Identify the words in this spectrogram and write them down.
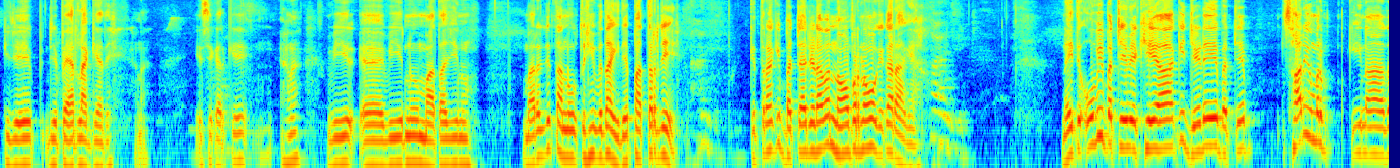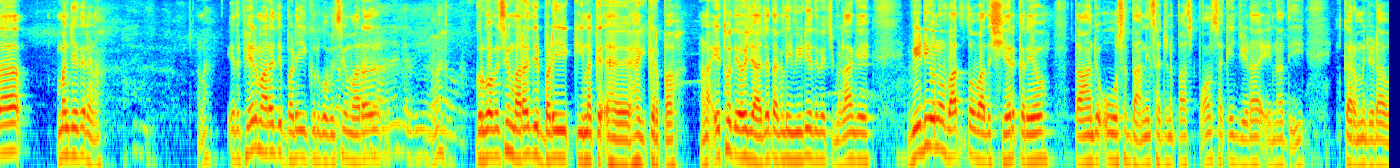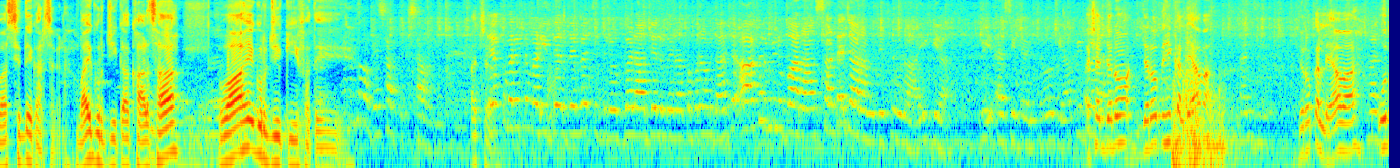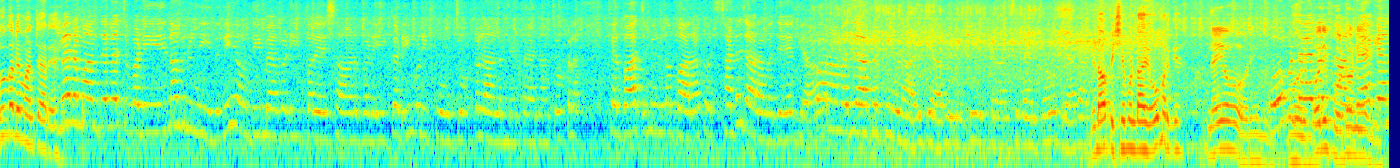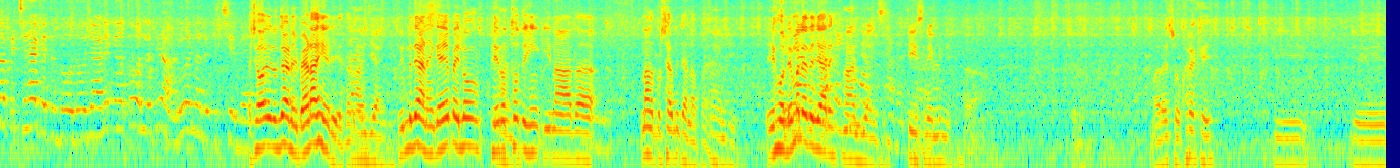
ਕਿ ਜੇ ਜੇ ਪੈਰ ਲੱਗ ਗਿਆ ਤੇ ਹਨਾ? ਇਸੇ ਕਰਕੇ ਹਨਾ? ਵੀਰ ਵੀਰ ਨੂੰ ਮਾਤਾ ਜੀ ਨੂੰ ਮਹਾਰਾਜ ਜੀ ਤੁਹਾਨੂੰ ਤੁਸੀਂ ਵਧਾਈ ਦੇ ਪਾਤਰ ਜੇ। ਤਰ੍ਹਾਂ ਕਿ ਬੱਚਾ ਜਿਹੜਾ ਵਾ 9 ਪਰ 9 ਹੋ ਕੇ ਘਰ ਆ ਗਿਆ। ਹਾਂਜੀ। ਨਹੀਂ ਤੇ ਉਹ ਵੀ ਬੱਚੇ ਵੇਖੇ ਆ ਕਿ ਜਿਹੜੇ ਬੱਚੇ ਸਾਰੀ ਉਮਰ ਕੀ ਨਾਂ ਦਾ ਮੰਜੇ ਤੇ ਰਹਿਣਾ। ਹਨਾ? ਇਹ ਤੇ ਫੇਰ ਮਹਾਰਾਜ ਦੀ ਬੜੀ ਗੁਰੂ ਗੋਬਿੰਦ ਸਿੰਘ ਮਹਾਰਾਜ ਹਨਾ? ਗੁਰੂ ਗੋਬਿੰਦ ਸਿੰਘ ਮਹਾਰਾਜ ਦੀ ਬੜੀ ਕੀ ਨਾ ਹੈਗੀ ਕਿਰਪਾ। ਹਨਾ? ਇੱਥੋਂ ਦਿਓ ਇਜਾਜ਼ਤ ਅਗਲੀ ਵੀਡੀਓ ਦੇ ਵਿੱਚ ਮਿਲਾਂਗੇ। ਵੀਡੀਓ ਨੂੰ ਵੱਧ ਤੋਂ ਵੱਧ ਸ਼ੇਅਰ ਕਰਿਓ ਤਾਂ ਜੋ ਉਸ ਦਾਨੀ ਸੱਜਣ ਪਾਸ ਪਹੁੰਚ ਸਕੇ ਜਿਹੜਾ ਇਹਨਾਂ ਦੀ ਕਰਮ ਜਿਹੜਾ ਵਾ ਸਿੱਧੇ ਕਰ ਸਕਣ। ਵਾਹਿਗੁਰੂ ਜੀ ਕਾ ਖਾਲਸਾ ਵਾਹਿਗੁਰੂ ਜੀ ਕੀ ਫਤਿਹ। ਅੱਛਾ। ਇੱਕ ਵਾਰੀ ਤੇ ਬੜੀ ਦਿਲ ਦੇ ਵਿੱਚ ਜਦੋਂ ਬੜਾ ਦਿਲ ਮੇਰਾ ਘਬਰਾਉਂਦਾ ਤੇ ਆਖਰ ਮੈਨੂੰ 12 11:30 ਵਜੇ ਫੋਨ ਆ ਹੀ ਗਿਆ ਵੀ ਐਕਸੀਡੈਂਟ ਹੋ ਗਿਆ ਵੀ ਅੱਛਾ ਜਦੋਂ ਜਦੋਂ ਤੁਸੀਂ ਘੱਲਿਆ ਵਾ? ਜਦੋਂ ਘੱਲਿਆ ਵਾ ਉਦੋਂ ਤੁਹਾਡੇ ਮਨ ਚ ਆ ਰਿਹਾ? ਮੇਰੇ ਮਨ ਦੇ ਵਿੱਚ ਬੜੀ ਨਾ ਮੈਨੂੰ ਨੀਂਦ ਨਹੀਂ ਆਉਂਦੀ ਮੈਂ ਬੜੀ ਪਰੇਸ਼ਾਨ ਬੜੀ ਘੜੀ ਬੜੀ ਫੋਨ ਚੁੱਕ ਲਾ ਲੰਮੇ ਪੈ ਜਾ ਚੁੱਕ ਲਾ। ਫਿਰ ਬਾਅਦ ਚ ਮੈਨੂੰ ਨਾ 12 ਕੁ- ਸਾਢੇ 11:30 ਵਜੇ ਗਿਆ। 12 ਵਜੇ ਆਖਰ ਫੋਨ ਆ ਹੀ ਗਿਆ ਮੈਨੂੰ ਕਿ ਇਸ ਤਰ੍ਹਾਂ ਐਕਸੀਡੈਂਟ ਹੋ ਗਿਆ ਵਾ। ਜਿਹੜਾ ਉਹ ਪਿੱਛੇ ਮੁੰਡਾ ਸੀ ਉਹ ਮਰ ਗਿਆ? ਨਹੀਂ ਉਹ ਹੋ ਰਹੀ ਨਹੀਂ ਉਹ ਮੁੰਡਾ ਉਹਦੀ ਨਾਲ ਨਹੀਂ ਬਹਿ ਗਿਆ ਨਾ ਪਿੱਛੇ ਹੈਗੇ ਤੇ ਦੋ ਦੋ ਜਾਣੀਆਂ ਤੋਂ ਲੁਧਿਆਣੋਂ ਇਹਨਾਂ ਦੇ ਪਿੱਛੇ ਬਹਿ ਅੱਛਾ ਉਹ ਲੁਧਿਆਣੇ ਬਹਿਣਾ ਸੀ ਅਜੇ ਤਾਂ ਹਾਂਜੀ ਹਾਂਜੀ। ਤੁਸੀਂ ਲੁਧਿਆਣੇ ਗਏ ਪਹਿਲੋਂ ਫਿਰ ਉੱਥੋਂ ਤੁਸੀਂ ਕੀ ਨਾਂ ਦਾ ਅਨੰਦਪੁਰ ਸਾਹਿਬ ਨੂੰ ਚੱਲਾ ਪਾਇਆ ਹਾਂਜੀ। ਇਹ ਹੋਲੇ ਮਹੱਲੇ ਤੇ ਜਾ ਰਹੇ? ਹਾਂਜੀ ਹਾਂਜੀ। ਤੀਸਰੇ ਮਹੀਨੇ। ਮਹਾਰਾਜ ਸੁੱਖ ਰੱਖੇ ਕਿ ਜੇ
